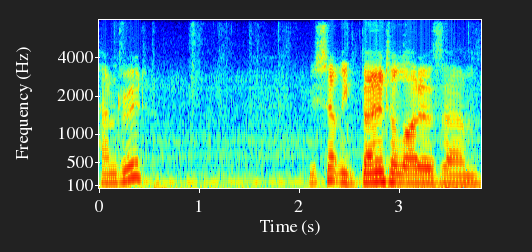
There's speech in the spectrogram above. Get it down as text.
100. We certainly burnt a lot of um,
